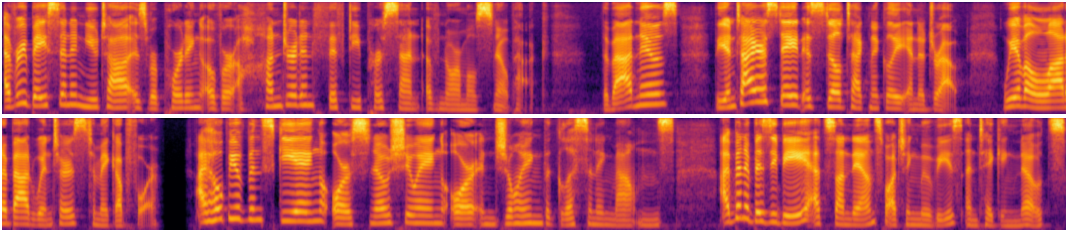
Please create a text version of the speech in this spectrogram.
Every basin in Utah is reporting over 150% of normal snowpack. The bad news? The entire state is still technically in a drought. We have a lot of bad winters to make up for. I hope you've been skiing or snowshoeing or enjoying the glistening mountains. I've been a busy bee at Sundance watching movies and taking notes.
